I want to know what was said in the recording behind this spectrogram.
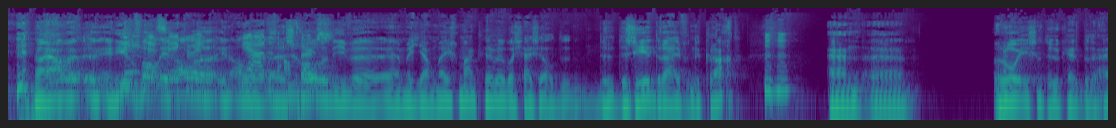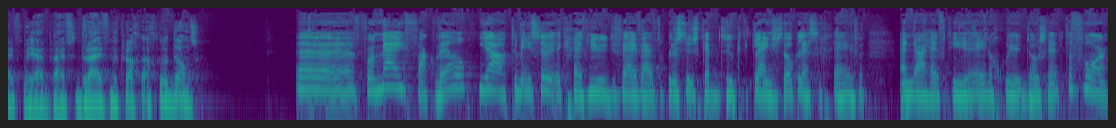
Nou ja, maar in ieder Nee, geval nee, in alle, in alle Ja, eh, anders. scholen die we eh, met jou meegemaakt hebben... was jij zelf de, de, de zeer drijvende kracht. Mhm. En eh, Roy is natuurlijk het bedrijf... maar jij blijft de drijvende kracht achter het dansen. Voor mijn vak wel. Ja, tenminste, ik geef nu de 55 plus. Dus ik heb natuurlijk de kleintjes ook lessen gegeven. En daar heeft hij hele goede docenten voor.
